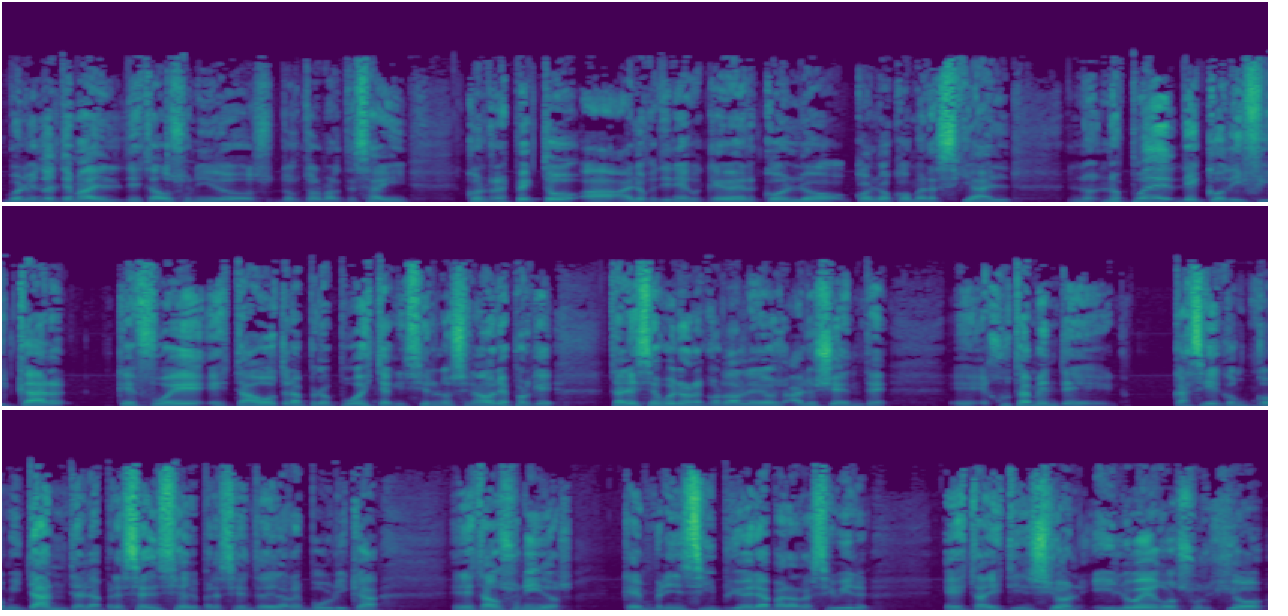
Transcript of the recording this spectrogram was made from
Volviendo al tema de, Estados Unidos, doctor Bartesagui, con respecto a, lo que tiene que ver con lo, con lo comercial, ¿nos puede decodificar qué fue esta otra propuesta que hicieron los senadores? Porque tal vez es bueno recordarle al oyente, eh, justamente casi que concomitante a la presencia del presidente de la República en Estados Unidos, que en principio era para recibir esta distinción y luego surgió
